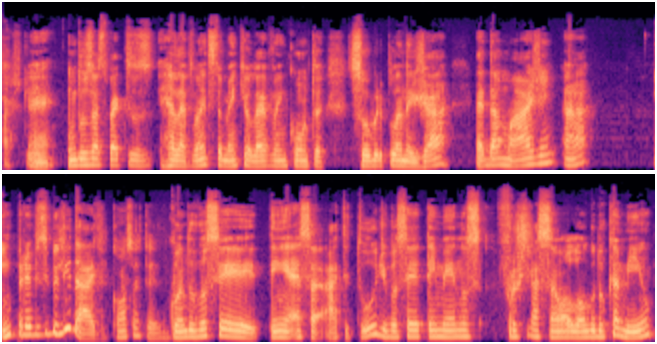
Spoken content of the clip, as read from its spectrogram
Acho que é. Um dos aspectos relevantes também que eu levo em conta sobre planejar é dar margem à imprevisibilidade. Com certeza. Quando você tem essa atitude, você tem menos frustração ao longo do caminho.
